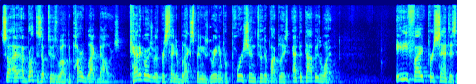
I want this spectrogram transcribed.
so I, I brought this up too as well. The power of black dollars. Categories where the percentage of black spending is great in proportion to their population. At the top is what? Eighty-five percent is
